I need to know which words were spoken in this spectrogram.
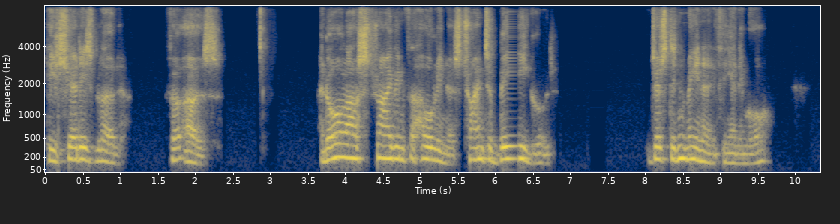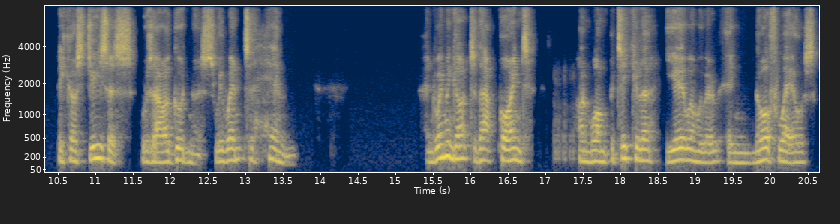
He shed his blood for us and all our striving for holiness, trying to be good, just didn't mean anything anymore because Jesus was our goodness. We went to him. And when we got to that point on one particular year when we were in North Wales,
